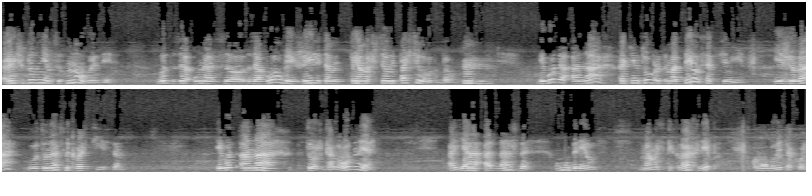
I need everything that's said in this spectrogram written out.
Раньше было немцев много здесь. Вот за, у нас э, за Волгой жили, там прямо аж целый поселок был. Мгм. И вот она каким-то образом отбилась от семьи и жила вот у нас на квартире там. И вот она тоже голодная, а я однажды умудрилась. Мама испекла хлеб, круглый такой,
